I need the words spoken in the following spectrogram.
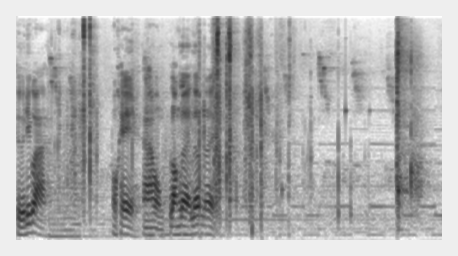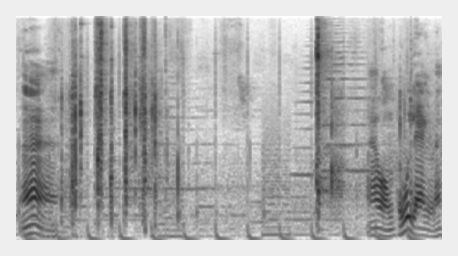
ถือดีกว่า โอเคนะครับผมลองเลยเริ่มเลยอ่านะครับผมอุ้ยแรงอยู่นะ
